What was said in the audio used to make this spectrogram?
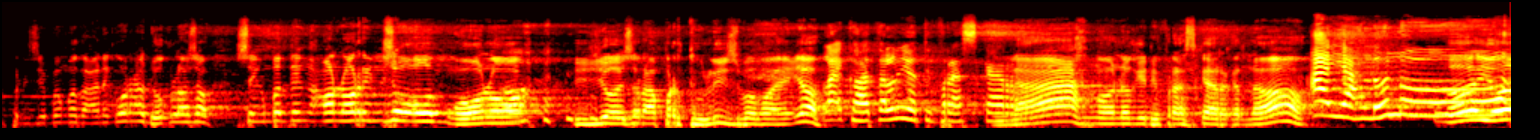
Prinsip matane kok ora nduk kloso. Sing penting ana rinso ngono. Iya wis ora peduli pokoke. Yo. Lek gatel ya di. Nah, ngono ki di kena. Ayah lulu. Oh yo.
